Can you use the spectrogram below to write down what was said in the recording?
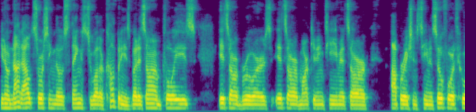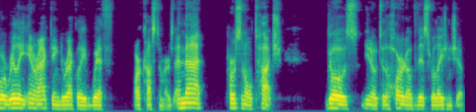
you know not outsourcing those things to other companies but it's our employees it's our brewers it's our marketing team it's our operations team and so forth who are really interacting directly with our customers and that personal touch goes you know to the heart of this relationship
